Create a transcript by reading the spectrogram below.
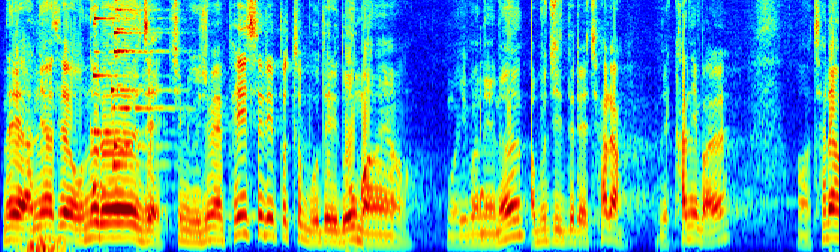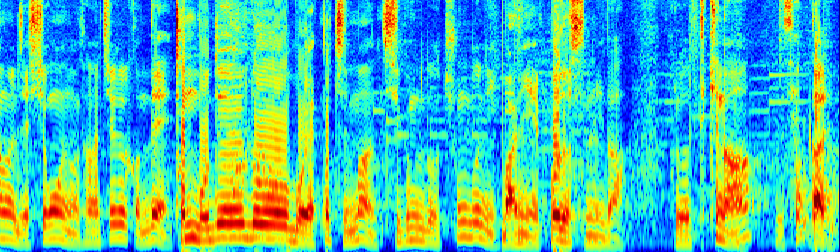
네, 안녕하세요. 오늘은 이제 지금 요즘에 페이스리프트 모델이 너무 많아요. 뭐 이번에는 아버지들의 차량, 이제 카니발 어, 차량을 이제 시공 영상을 찍을 건데 전 모델도 뭐 예뻤지만 지금도 충분히 많이 예뻐졌습니다. 그리고 특히나 색깔,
